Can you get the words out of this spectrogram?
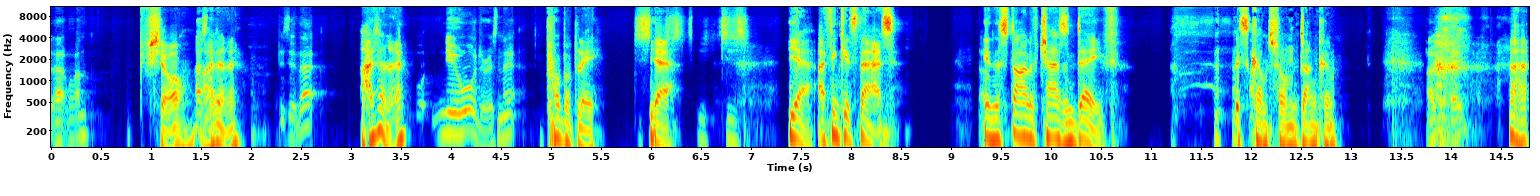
That one? Sure. That's I don't know. Is it that? I don't know. New Order, isn't it? Probably. Yeah. Yeah, I think it's that. In the style of Chas and Dave. this comes from Duncan. Okay.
